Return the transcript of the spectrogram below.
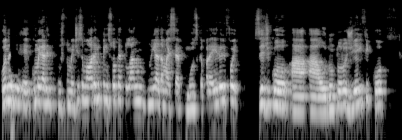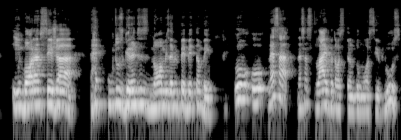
quando ele, como ele era instrumentista, uma hora ele pensou que aquilo lá não, não ia dar mais certo música para ele, ele foi se dedicou à, à odontologia e ficou, e embora seja um dos grandes nomes da MPB também. O, o, nessa, nessas lives que eu estava citando do Moacir Luz,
